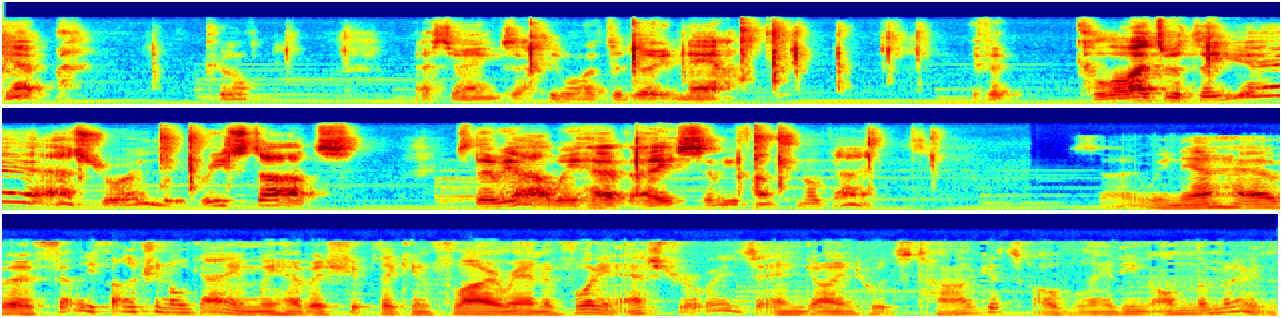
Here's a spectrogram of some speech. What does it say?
Yep, cool. That's doing exactly what I it to do. Now, if it collides with the yeah, asteroid, it restarts. So there we are, we have a semi-functional game. So we now have a fairly functional game. We have a ship that can fly around avoiding asteroids and going to its targets of landing on the moon.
